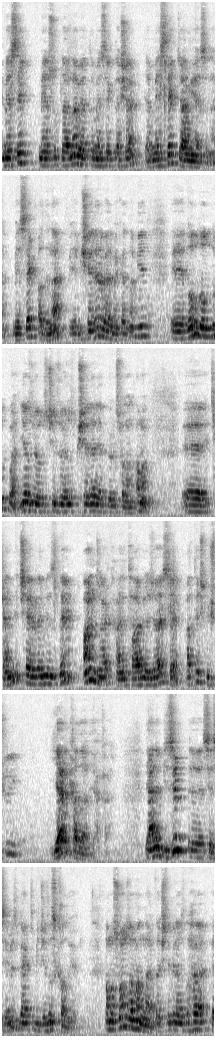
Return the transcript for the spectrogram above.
meslek mensuplarına veyahut da meslektaşa, yani meslek camiasına, meslek adına e, bir şeyler vermek adına bir e, dolu doluluk var. Yazıyoruz, çiziyoruz, bir şeyler yapıyoruz falan ama e, kendi çevremizde ancak hani tabiri caizse ateş düştüğü yer kadar yakar. Yani bizim e, sesimiz belki bir cılız kalıyor. Ama son zamanlarda işte biraz daha e,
